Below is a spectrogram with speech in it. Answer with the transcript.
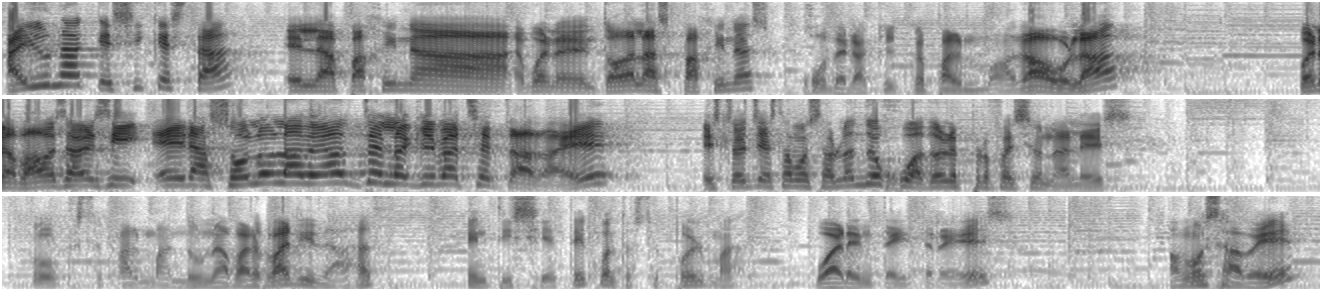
Hay una que sí que está en la página... Bueno, en todas las páginas. Joder, aquí qué palmada, hola. Bueno, vamos a ver si era solo la de antes la que iba chetada, ¿eh? Esto ya estamos hablando de jugadores profesionales. Uh, estoy palmando una barbaridad. 27, ¿cuánto estoy por más? 43. Vamos a ver.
